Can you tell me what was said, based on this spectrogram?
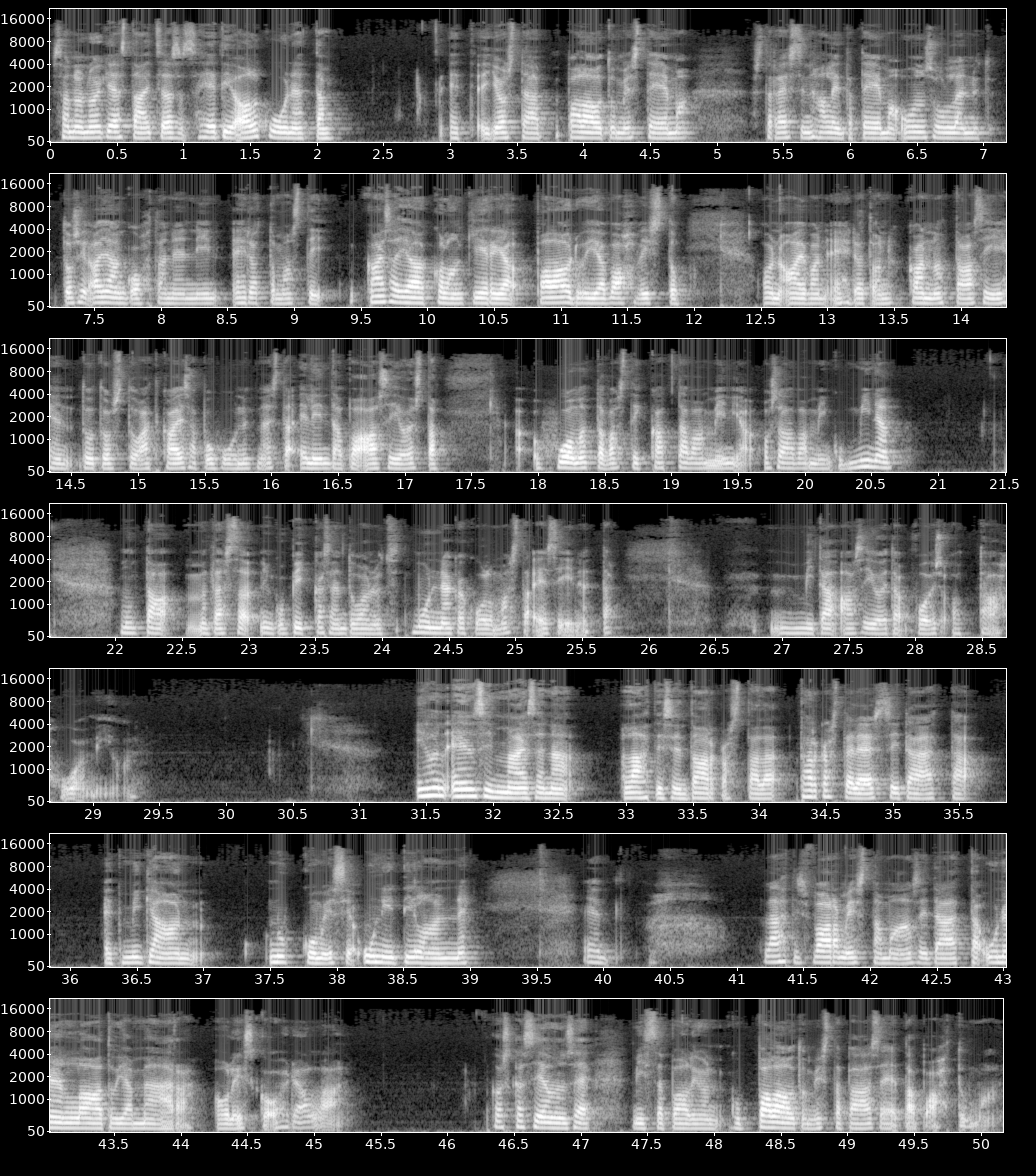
Sanon oikeastaan itse asiassa heti alkuun, että että jos tämä palautumisteema, stressinhallintateema on sulle nyt tosi ajankohtainen, niin ehdottomasti Kaisa Jaakkolan kirja Palaudu ja vahvistu on aivan ehdoton. Kannattaa siihen tutustua, että Kaisa puhuu nyt näistä elintapa-asioista huomattavasti kattavammin ja osaavammin kuin minä. Mutta mä tässä niin pikkasen tuon nyt sit mun näkökulmasta esiin, että mitä asioita voisi ottaa huomioon. Ihan ensimmäisenä lähtisin tarkastele, tarkastelemaan sitä, että, että mikä on nukkumis- ja unitilanne. Et lähtis varmistamaan sitä, että unen laatu ja määrä olisi kohdallaan. Koska se on se, missä paljon palautumista pääsee tapahtumaan.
